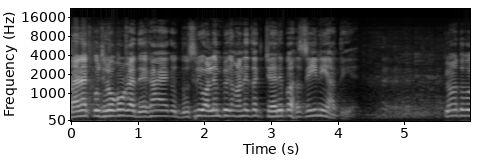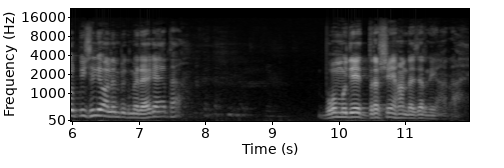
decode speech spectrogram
मैंने कुछ लोगों का देखा है कि दूसरी ओलंपिक आने तक चेहरे पर हँसी ही नहीं आती है। क्यों? तो वो पिछली ओलंपिक में रह गया था। वो मुझे दृश्य यहाँ नज़र नहीं आ रहा है।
